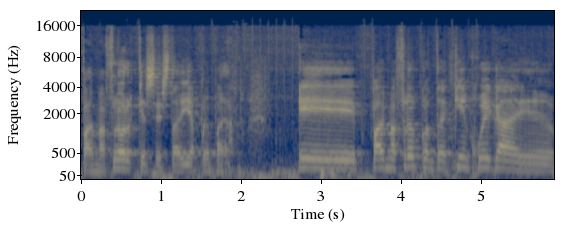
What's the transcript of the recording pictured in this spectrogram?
Palma Flor que se estaría preparando eh, Palma Flor contra quien juega el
